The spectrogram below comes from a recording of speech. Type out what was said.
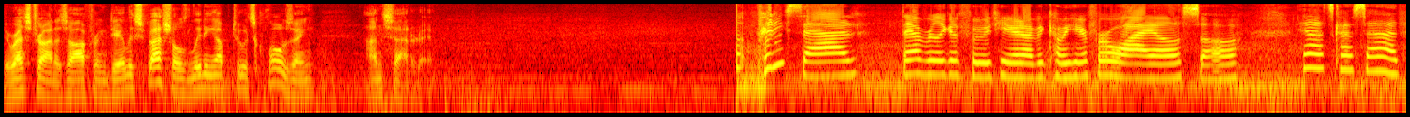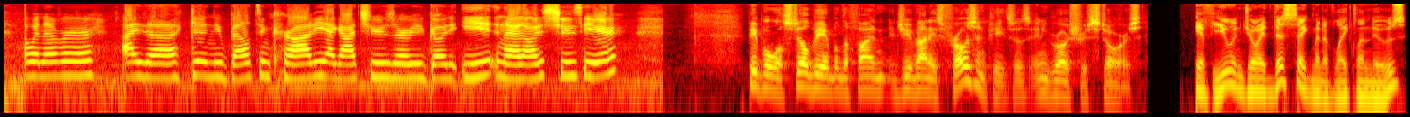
The restaurant is offering daily specials leading up to its closing on Saturday. Pretty sad. They have really good food here, and I've been coming here for a while, so yeah, it's kind of sad. Whenever I uh, get a new belt in karate, I gotta choose where we go to eat, and I'd always choose here. People will still be able to find Giovanni's frozen pizzas in grocery stores. If you enjoyed this segment of Lakeland News,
